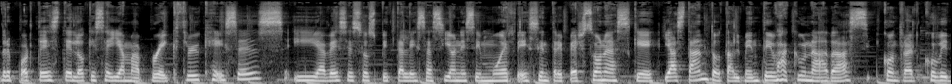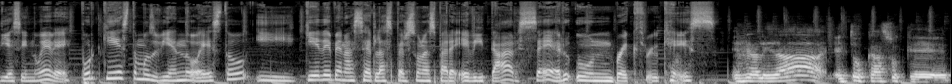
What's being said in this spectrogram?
reportes de lo que se llama breakthrough cases y a veces hospitalizaciones y muertes entre personas que ya están totalmente vacunadas contra el COVID-19. ¿Por qué estamos viendo esto y qué deben hacer las personas para evitar ser un breakthrough case? En realidad, estos casos que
